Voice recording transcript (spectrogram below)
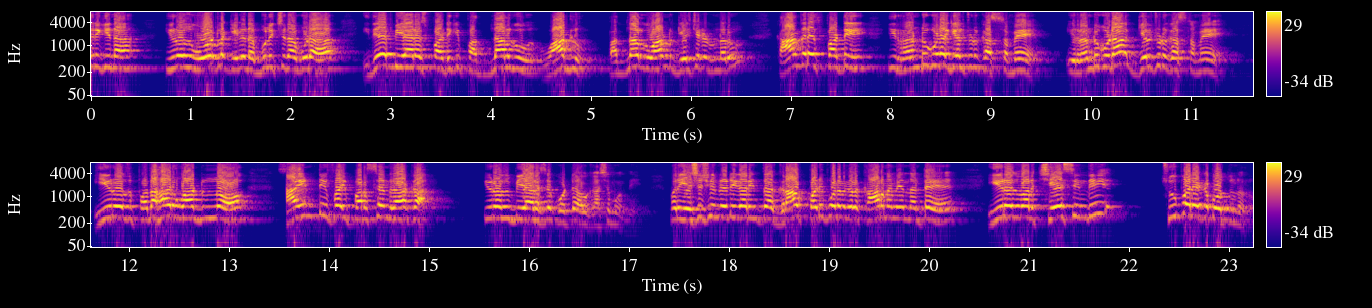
తిరిగినా ఈరోజు ఓట్లకు ఎన్ని డబ్బులు ఇచ్చినా కూడా ఇదే బీఆర్ఎస్ పార్టీకి పద్నాలుగు వార్డులు పద్నాలుగు వార్డులు గెలిచేటట్టున్నారు కాంగ్రెస్ పార్టీ ఈ రెండు కూడా గెలిచడం కష్టమే. ఈ రెండు కూడా గెలుచుడు కష్టమే. ఈరోజు పదహారు వార్డుల్లో నైంటీ ఫైవ్ పర్సెంట్ దాకా ఈరోజు బీఆర్ఎస్ కొట్టే అవకాశం ఉంది. మరి యశస్విని రెడ్డి గారు ఇంత గ్రాఫ్ పడిపోవడానికి గల కారణం ఏంటంటే ఈరోజు వాళ్ళు చేసింది చూపలేకపోతున్నారు.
